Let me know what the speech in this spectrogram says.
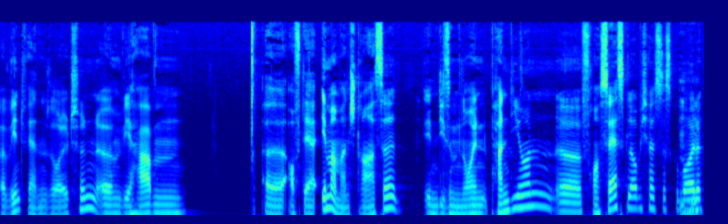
erwähnt werden sollten. Ähm, wir haben äh, auf der Immermannstraße in diesem neuen Pandion, äh, Française, glaube ich, heißt das Gebäude.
